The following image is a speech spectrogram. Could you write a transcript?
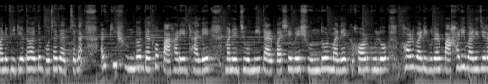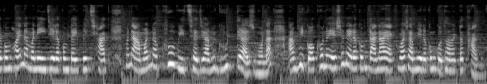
মানে ভিডিওতে হয়তো বোঝা যাচ্ছে না। আর কি সুন্দর দেখো পাহাড়ের ঢালে মানে জমি তার পাশে বেশ সুন্দর মানে ঘরগুলো ঘর বাড়িগুলো আর পাহাড়ি বাড়ি যেরকম হয় না মানে এই যে এরকম টাইপের ছাদ মানে আমার না খুব ইচ্ছা যে আমি ঘুরতে আসব না। আমি কখনো এসে না এরকম টানা এক মাস আমি এরকম কোথাও একটা থাকব।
